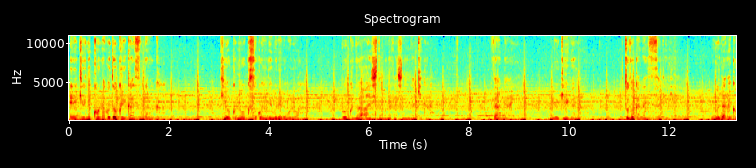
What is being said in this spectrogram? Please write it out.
永久にこんなことを繰り返すんだろうか。記憶の奥底に眠れるものは僕の愛した者たちの泣きから。抜け殻届かない叫び無駄な行為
